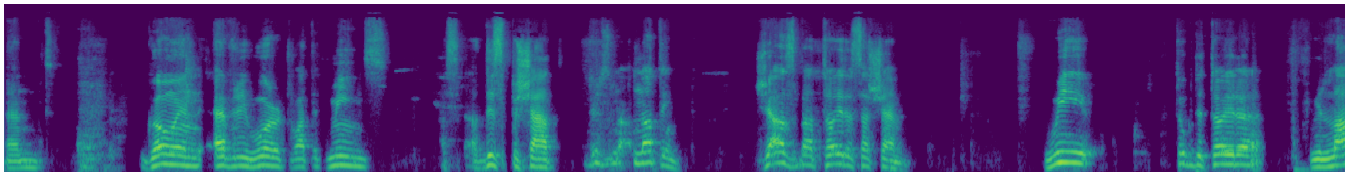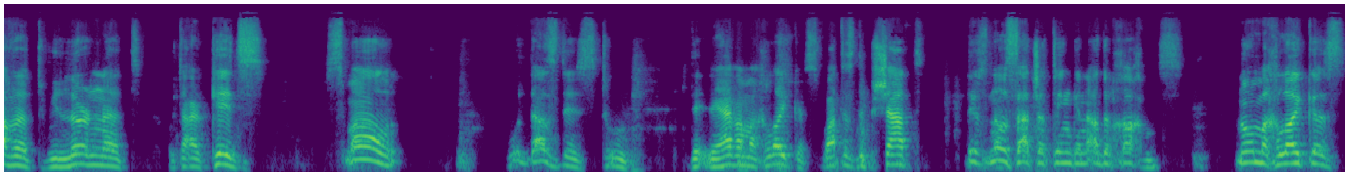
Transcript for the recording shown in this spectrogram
and go in every word, what it means, as- uh, this Peshat, there's no, nothing. Just but Torah Hashem. We took the Torah, we love it, we learn it with our kids. Small. Who does this to they, they have a machloikas. What is the pshat? There's no such a thing in other chachmas. No machloikas.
